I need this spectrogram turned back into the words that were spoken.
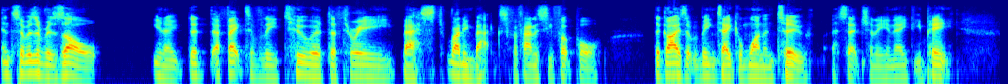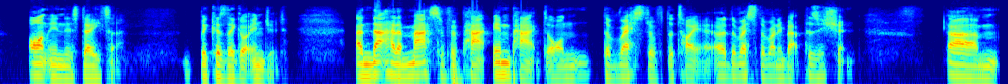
and so as a result, you know, the, effectively two of the three best running backs for fantasy football, the guys that were being taken one and two, essentially in ADP, aren't in this data because they got injured, and that had a massive impact on the rest of the tight, uh, the rest of the running back position. Um,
